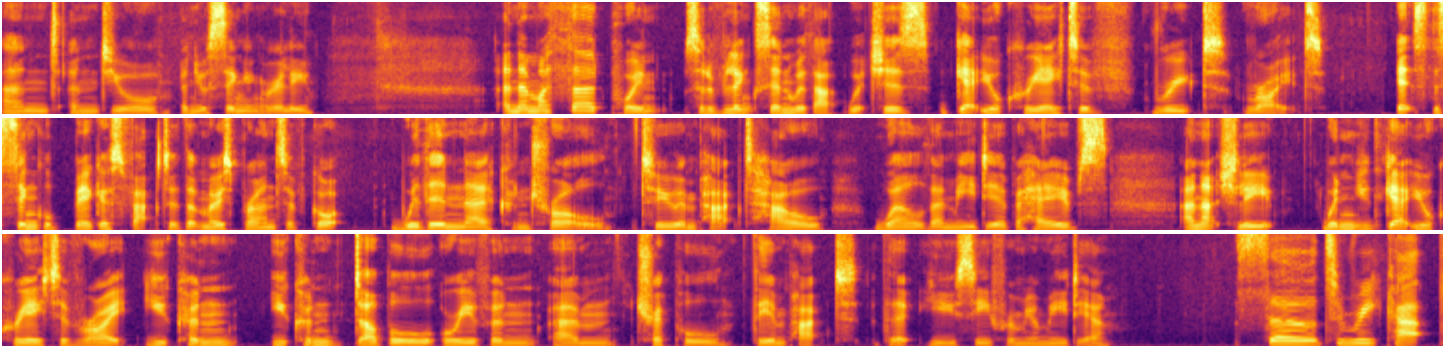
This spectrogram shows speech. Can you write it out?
and and you're and you're singing really. And then my third point sort of links in with that, which is get your creative route right. It's the single biggest factor that most brands have got within their control to impact how well their media behaves. And actually, when you get your creative right, you can you can double or even um, triple the impact that you see from your media. So to recap,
